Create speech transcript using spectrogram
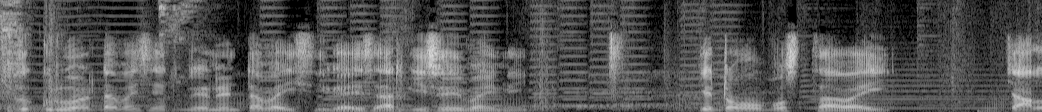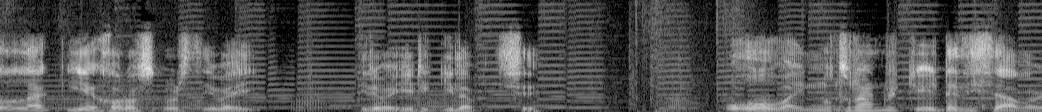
শুধু গ্রুয়ালটা পাইছি আর গ্রেনেডটা পাইছি গাইস আর কিছুই পাইনি। কি একটা অবস্থা, ভাই। চার লাখ ইয়ে খরচ করছি, ভাই? কিরে ভাই, এটা কি লাগছে ও ভাই, নতুন আপডেট এটা দিছে আবার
